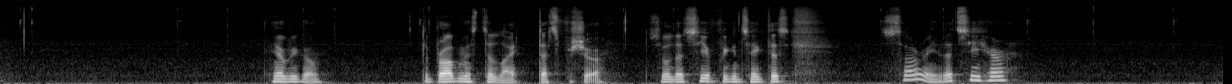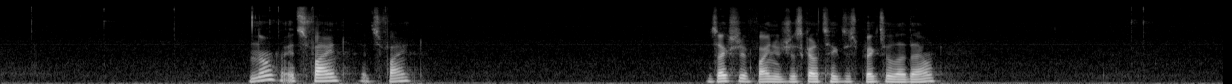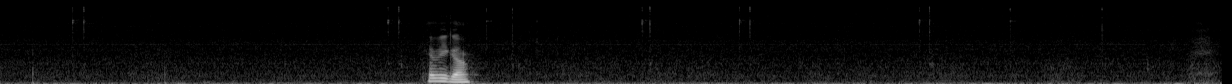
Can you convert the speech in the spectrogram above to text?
here we go. The problem is the light that's for sure. So let's see if we can take this. Sorry let's see here. No it's fine it's fine. It's actually fine you just gotta take the specular down Here we go.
